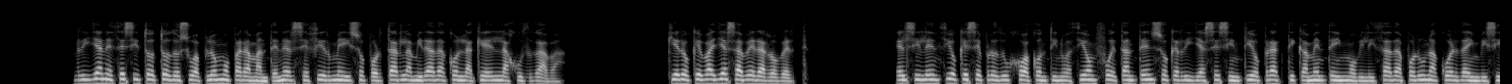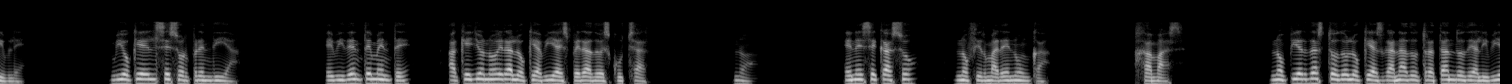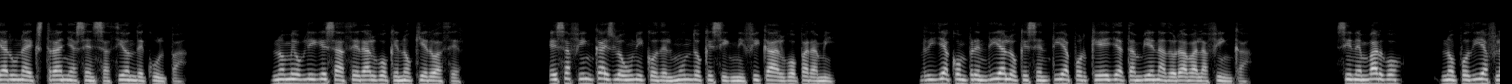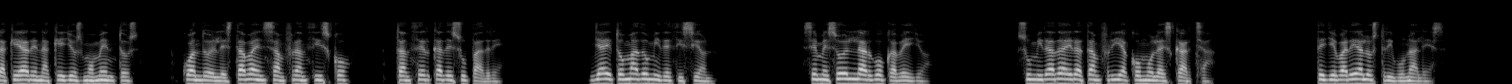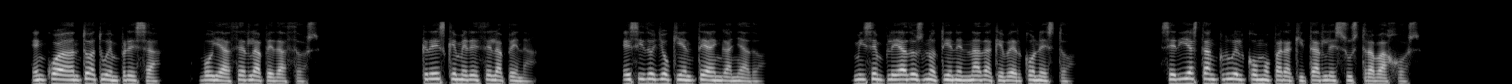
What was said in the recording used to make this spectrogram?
Rilla necesitó todo su aplomo para mantenerse firme y soportar la mirada con la que él la juzgaba. Quiero que vayas a ver a Robert. El silencio que se produjo a continuación fue tan tenso que Rilla se sintió prácticamente inmovilizada por una cuerda invisible. Vio que él se sorprendía. Evidentemente, aquello no era lo que había esperado escuchar. No. En ese caso, no firmaré nunca. Jamás. No pierdas todo lo que has ganado tratando de aliviar una extraña sensación de culpa. No me obligues a hacer algo que no quiero hacer. Esa finca es lo único del mundo que significa algo para mí. Rilla comprendía lo que sentía porque ella también adoraba la finca. Sin embargo, no podía flaquear en aquellos momentos, cuando él estaba en San Francisco, tan cerca de su padre. Ya he tomado mi decisión. Se mesó el largo cabello. Su mirada era tan fría como la escarcha. Te llevaré a los tribunales. En cuanto a tu empresa, voy a hacerla a pedazos. ¿Crees que merece la pena? He sido yo quien te ha engañado. Mis empleados no tienen nada que ver con esto. Serías tan cruel como para quitarles sus trabajos.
